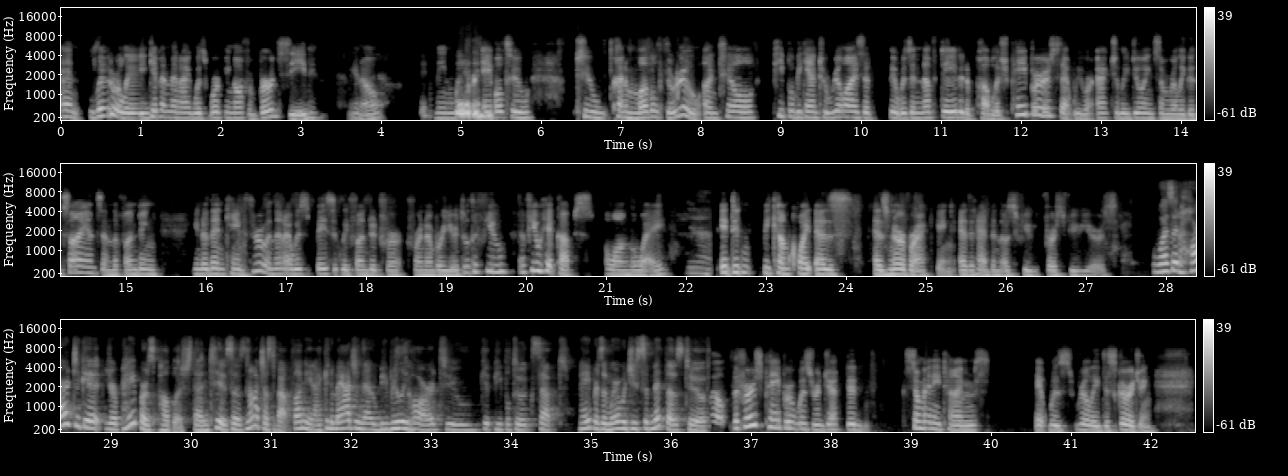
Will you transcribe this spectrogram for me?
And literally, given that I was working off of bird seed, you know, I mean, we were able to to kind of muddle through until people began to realize that there was enough data to publish papers, that we were actually doing some really good science, and the funding, you know, then came through. And then I was basically funded for for a number of years with a few a few hiccups along the way. Yeah. It didn't become quite as as nerve wracking as it had been those few first few years. Was it hard to get your papers published then too? So it's not just about funding. I can imagine that would be really hard to get people to accept papers. And where would you submit those to? Well, the first paper was rejected so many times, it was really discouraging.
